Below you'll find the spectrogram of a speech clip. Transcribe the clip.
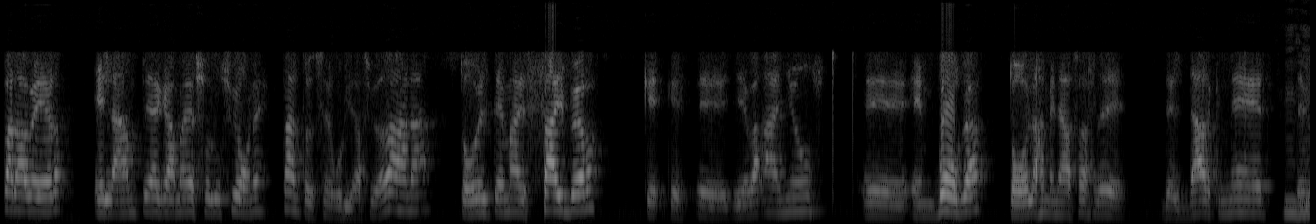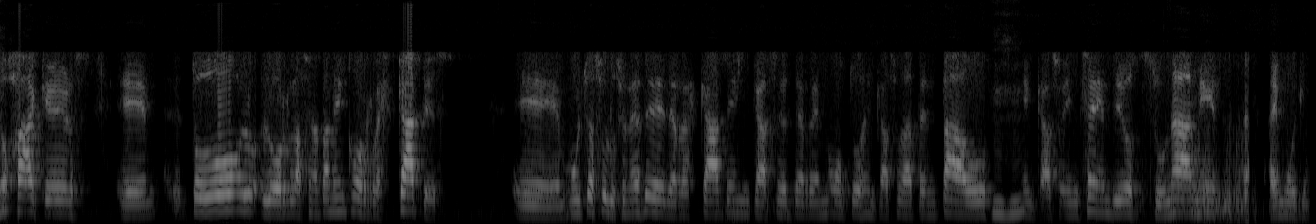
para ver el amplia gama de soluciones, tanto en seguridad ciudadana, todo el tema de cyber, que, eh, lleva años eh, en boga, todas las amenazas de, del darknet, de los hackers, eh, todo lo, relacionado también con rescates, muchas soluciones de, rescate en caso de terremotos, en caso de atentados, en caso de incendios, tsunamis, hay mucho.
